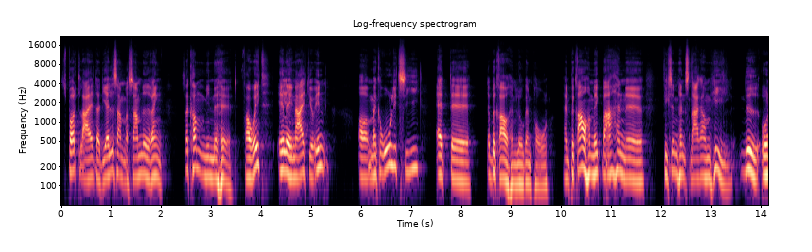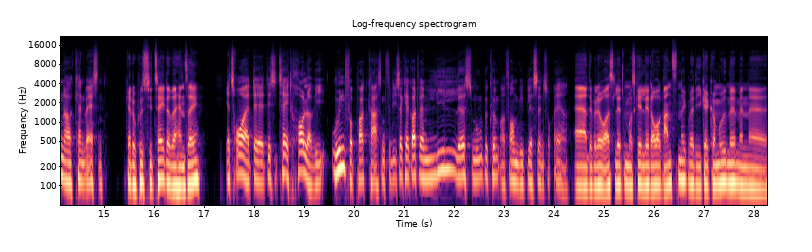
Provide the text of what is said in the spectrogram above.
Spotlight, og de alle sammen var samlet i ring. Så kom min øh, favorit, LA Knight, jo ind og man kan roligt sige, at øh, der begravede han Logan Paul. Han begravede ham ikke bare, han øh, fik simpelthen snakket om helt ned under kanvasen. Kan du huske citatet, hvad han sagde? Jeg tror, at øh, det citat holder vi uden for podcasten, fordi så kan jeg godt være en lille smule bekymret for, om vi bliver censureret. Ja, det blev også lidt, måske lidt over grænsen, ikke, hvad de kan komme ud med, men øh,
